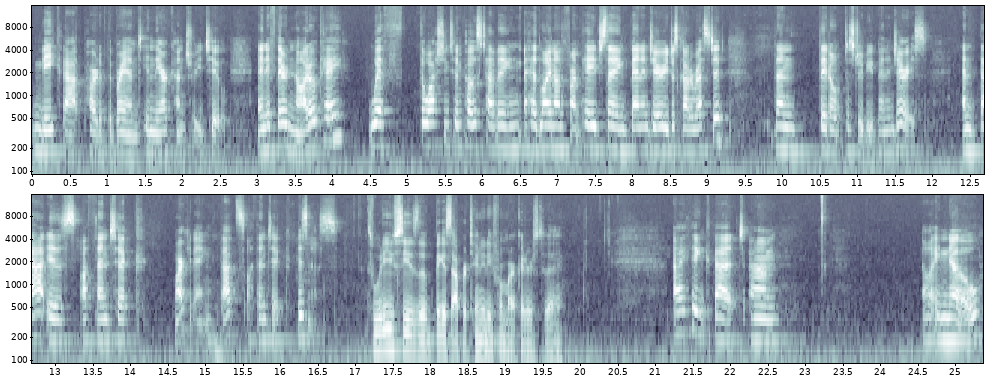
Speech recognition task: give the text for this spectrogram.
make that part of the brand in their country too. And if they're not okay with the Washington Post having a headline on the front page saying Ben and Jerry just got arrested, then they don't distribute Ben and Jerry's. And that is authentic marketing. That's authentic business. So, what do you see as the biggest opportunity for marketers today? I think that um, I know,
